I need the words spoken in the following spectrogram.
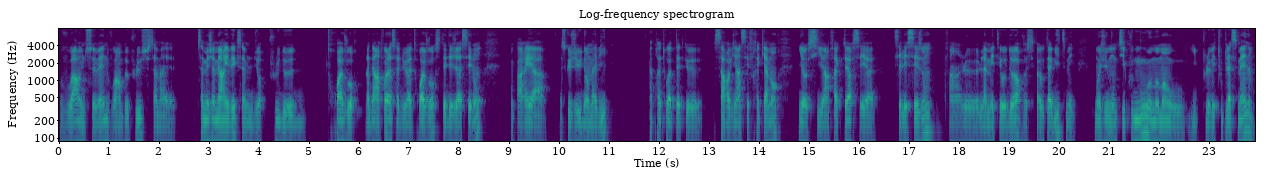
voire une semaine, voire un peu plus. Ça m'est jamais arrivé que ça me dure plus de trois jours. La dernière fois, là, ça a duré trois jours. C'était déjà assez long comparé à, ce que j'ai eu dans ma vie. Après, toi, peut-être que ça revient assez fréquemment. Il y a aussi un facteur, c'est euh, c'est les saisons. Enfin le, la météo dehors, je sais pas où tu habites, mais moi j'ai eu mon petit coup de mou au moment où il pleuvait toute la semaine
